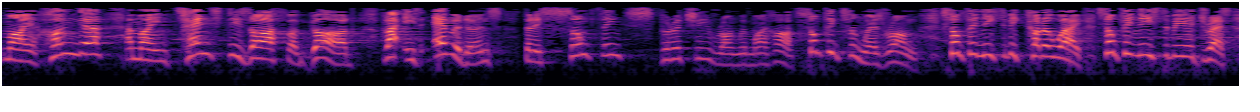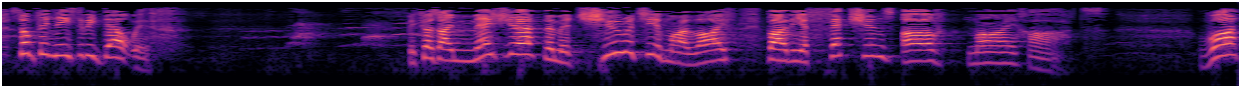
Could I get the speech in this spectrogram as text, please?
my hunger and my intense desire for God, that is evidence there is something spiritually wrong with my heart. Something somewhere's wrong. Something needs to be cut away. Something needs to be addressed. Something needs to be dealt with. Because I measure the maturity of my life by the affections of my heart. What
